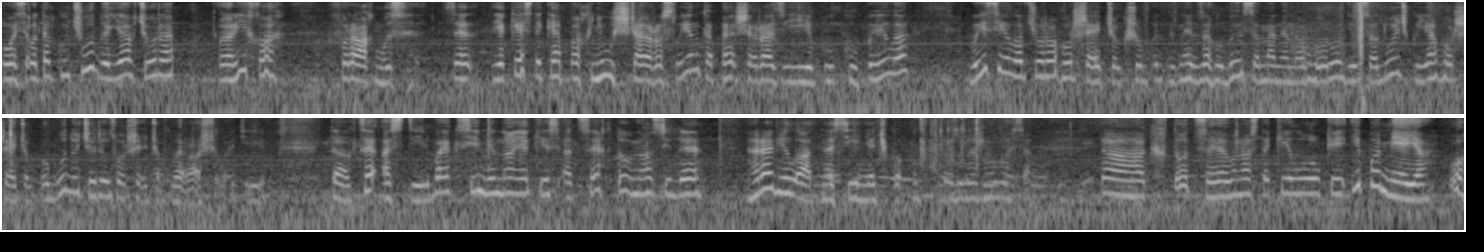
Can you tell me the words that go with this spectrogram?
Ось отаку чудо я вчора оріхо фрагмус. Це якесь таке пахнюща рослинка. Перший раз її купила. Висіяла вчора горшечок, щоб не загубився в мене на вгороді в садочку, я горшечок, побуду через горшечок вирощувати її. Так, це астільба, як сіміна якісь, а це хто в нас іде? Гравілат насіннячко. Розвернулося. Так, хто це? У нас такий ловкий. І помея. О,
